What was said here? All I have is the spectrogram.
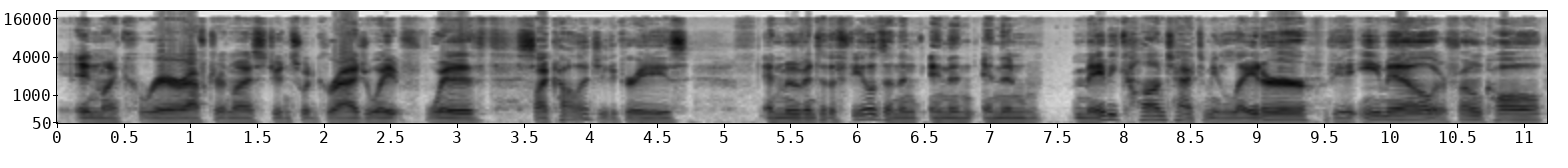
in my career after my students would graduate with psychology degrees and move into the fields and then, and then, and then maybe contact me later via email or phone call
